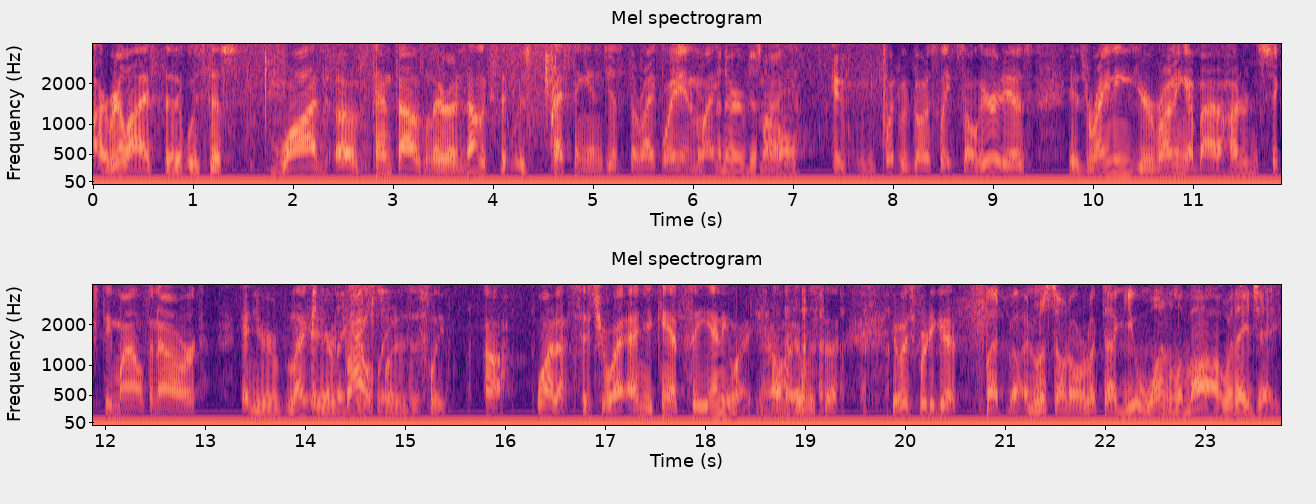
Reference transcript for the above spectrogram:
I realized that it was this wad of 10,000 lira notes that was pressing in just the right way in my the nerve just my right. whole foot would go to sleep. So here it is. It's raining. You're running about 160 miles an hour, and your, leg, and your, your throttle foot is asleep. Oh, what a situation! And you can't see anyway. You know, it was uh, it was pretty good. But uh, let's don't overlook that. You won Le Mans with AJ.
